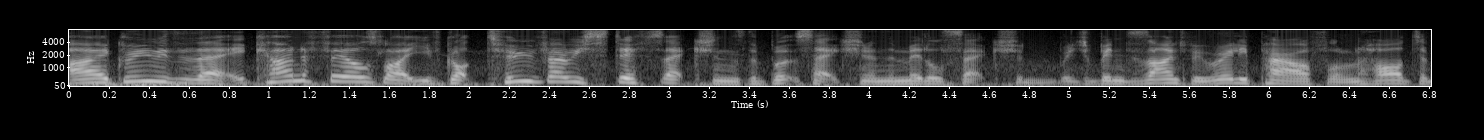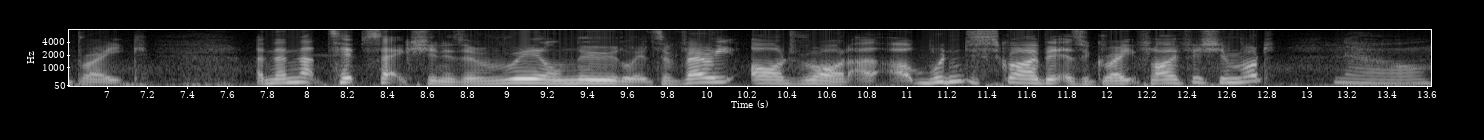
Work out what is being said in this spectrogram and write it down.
I agree with you there. It kind of feels like you've got two very stiff sections, the butt section and the middle section, which have been designed to be really powerful and hard to break. And then that tip section is a real noodle. It's a very odd rod. I, I wouldn't describe it as a great fly fishing rod, No.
